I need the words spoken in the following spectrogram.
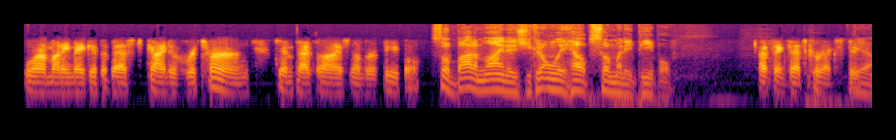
where our money may get the best kind of return to impact the highest number of people. So bottom line is you can only help so many people. I think that's correct, Steve. Yeah.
